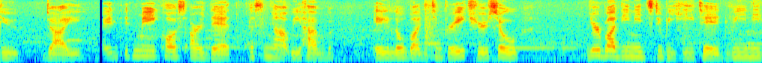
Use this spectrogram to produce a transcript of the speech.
to die. It may cause our death kasi nga we have a low body temperature. So, your body needs to be heated. We need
